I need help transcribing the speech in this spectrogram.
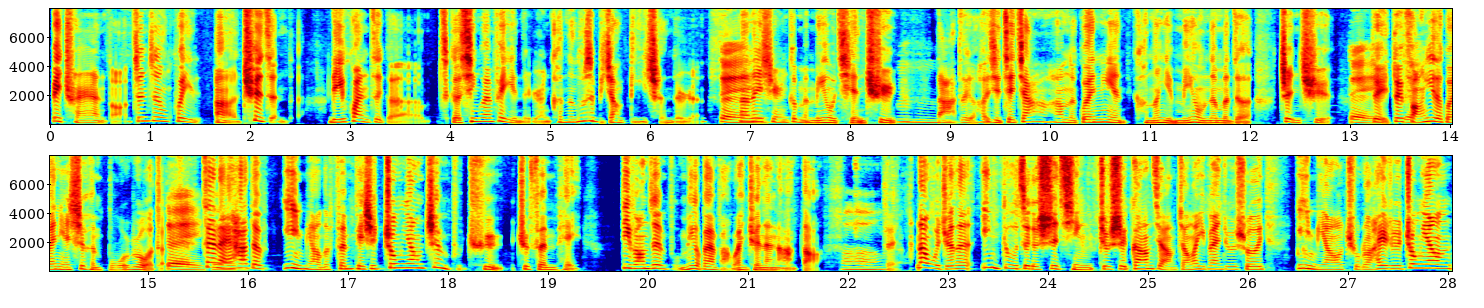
被传染的，真正会呃确诊的。罹患这个这个新冠肺炎的人，可能都是比较底层的人。对，那那些人根本没有钱去打这个，而且再加上他们的观念，可能也没有那么的正确。对对对，防疫的观念是很薄弱的。对，再来，他的疫苗的分配是中央政府去去分配，地方政府没有办法完全的拿到。嗯，对。那我觉得印度这个事情，就是刚刚讲讲到一半，就是说疫苗除了，还有就是中央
